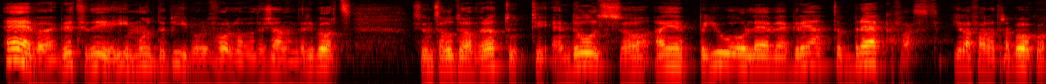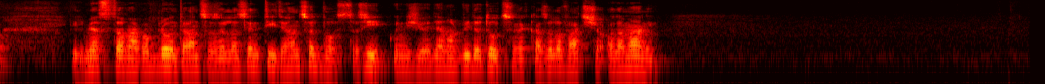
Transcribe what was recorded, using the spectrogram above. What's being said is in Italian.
Eva, great day, molto people follow the channel and the reports. Un saluto davvero a tutti. And also, I hope you all have a great breakfast. Io la farò tra poco. Il mio stomaco brontola, non so se lo sentite, non so il vostro. Sì, quindi ci vediamo al video tuzzo nel caso lo faccio o domani.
